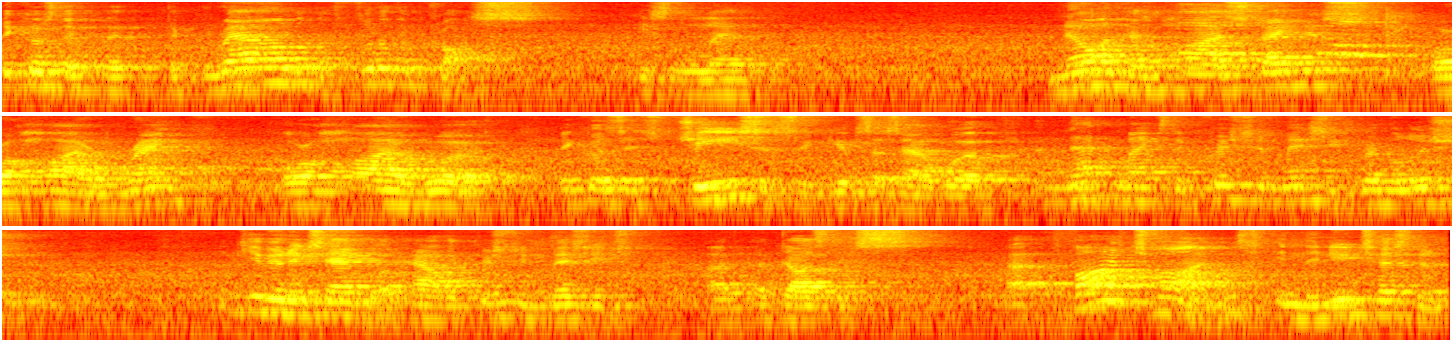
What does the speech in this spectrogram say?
because the, the, the ground at the foot of the cross is level. No one has a higher status or a higher rank or a higher worth because it's Jesus who gives us our worth, and that makes the Christian message revolutionary. I'll give you an example of how the Christian message uh, does this. Uh, five times in the New Testament,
